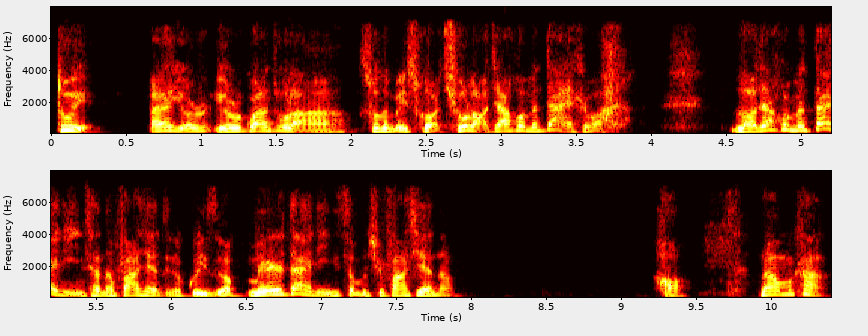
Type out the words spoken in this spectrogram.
对，哎，有人有人关注了啊，说的没错，求老家伙们带是吧？老家伙们带你，你才能发现这个规则。没人带你，你怎么去发现呢？好，那我们看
